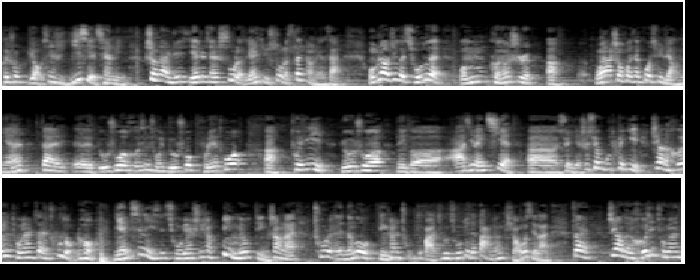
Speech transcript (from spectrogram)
可以说表现是一泻千里。圣诞节节之前输了，连续输了三场联赛。我们知道这个球队，我们可能是啊。皇家社会在过去两年在呃，比如说核心球员，比如说普列托啊退役，比如说那个阿基雷切呃宣也是宣布退役，这样的核心球员在出走之后，年轻的一些球员实际上并没有顶上来出呃能够顶上出把这个球队的大梁挑起来，在这样的核心球员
